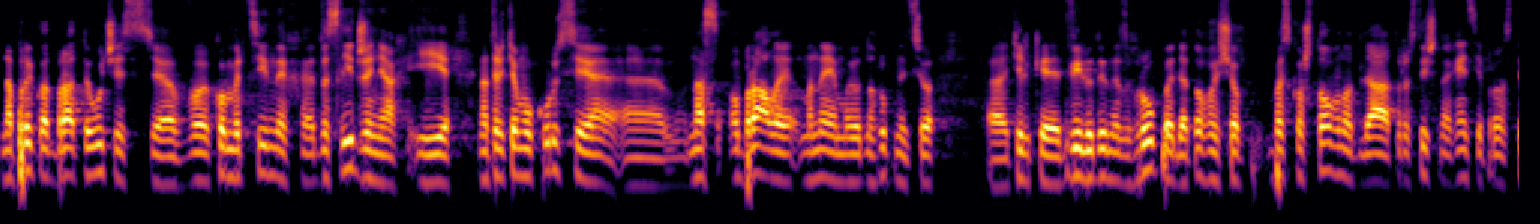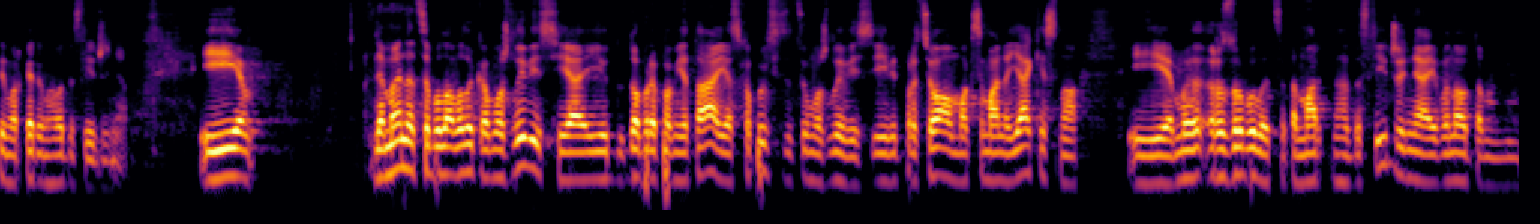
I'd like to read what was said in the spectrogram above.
наприклад, брати участь в комерційних дослідженнях. І на третьому курсі е, нас обрали мене і мою одногрупницю. е, Тільки дві людини з групи для того, щоб безкоштовно для туристичної агенції провести маркетингове дослідження. І для мене це була велика можливість. Я її добре пам'ятаю. Я схопився за цю можливість і відпрацював максимально якісно. І ми розробили це там маркетингове дослідження, і воно там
